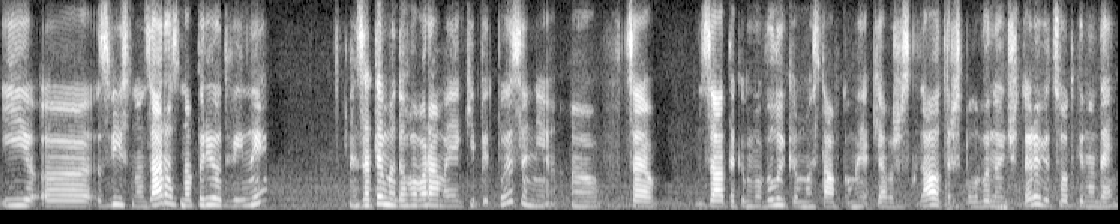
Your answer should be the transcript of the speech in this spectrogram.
І, е, звісно, зараз на період війни, за тими договорами, які підписані, е, це за такими великими ставками, як я вже сказала, 3,5-4% на день.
